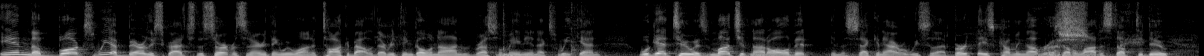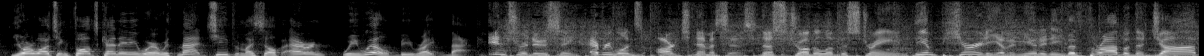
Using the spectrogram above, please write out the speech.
in the books. We have barely scratched the surface and everything we want to talk about with everything going on with WrestleMania next weekend. We'll get to as much, if not all of it, in the second hour. We still have birthdays coming up. We still have a lot of stuff to do. You are watching Thoughts Count Anywhere with Matt, Chief, and myself, Aaron. We will be right back. Introducing everyone's arch nemesis, the struggle of the strain, the impurity of immunity, the throb of the job.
